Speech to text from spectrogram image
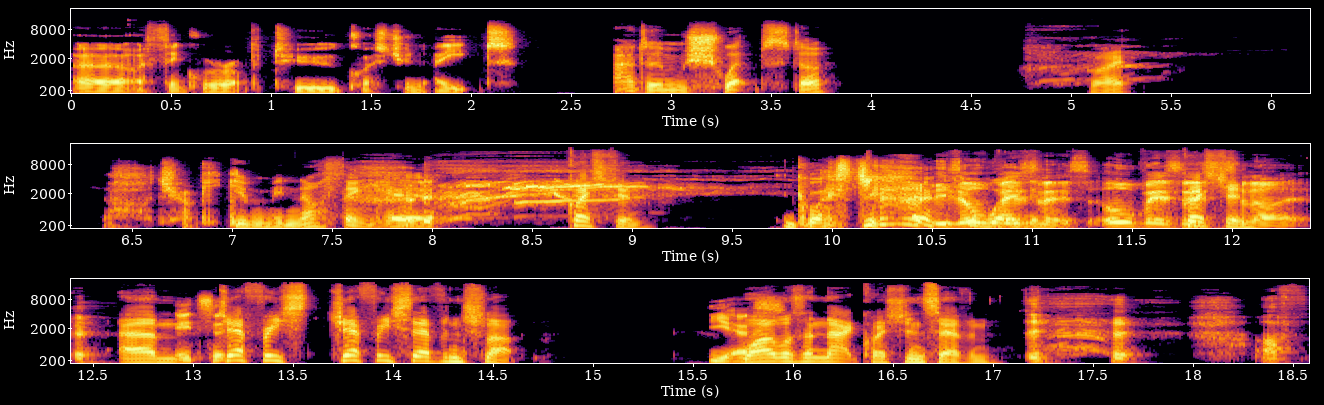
Uh, I think we're up to question eight. Adam Schwepster. Right. Oh, Chuck, you're giving me nothing here. Question. question. He's all When- business, all business Question. tonight. Um, It's a- Jeffrey Jeffrey Seven Schlupp. Yes. Why wasn't that question seven? I've,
